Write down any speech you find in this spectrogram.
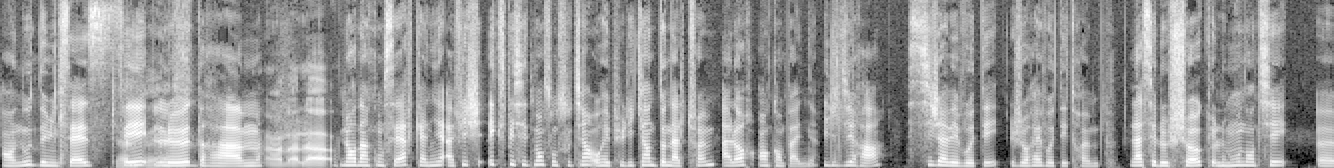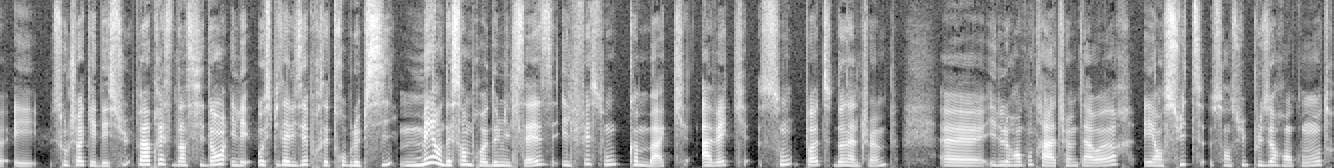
En août 2016, c'est le drame. Oh là là. Lors d'un concert, Kanye affiche explicitement son soutien au républicain Donald Trump, alors en campagne. Il dira Si j'avais voté, j'aurais voté Trump. Là, c'est le choc. Le monde entier euh, est sous le choc et déçu. Peu après cet incident, il est hospitalisé pour ses troubles psy. Mais en décembre 2016, il fait son comeback avec son pote Donald Trump. Euh, il le rencontre à la Trump Tower et ensuite s'ensuit plusieurs rencontres,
